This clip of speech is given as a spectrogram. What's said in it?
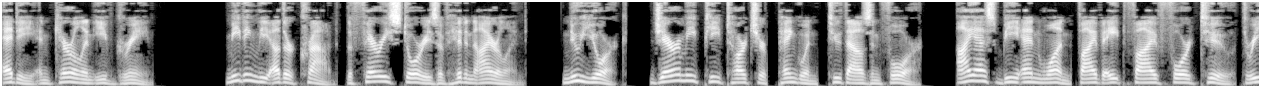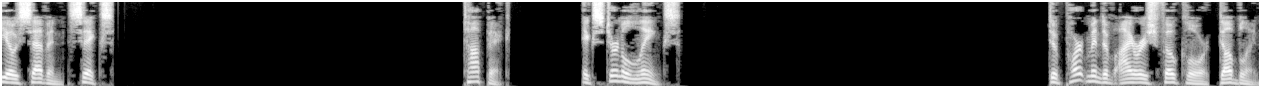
Eddie and Carolyn Eve Green. Meeting the Other Crowd, The Fairy Stories of Hidden Ireland. New York. Jeremy P. Tarcher, Penguin, 2004. ISBN 1-58542-307-6 External links. Department of Irish Folklore, Dublin.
